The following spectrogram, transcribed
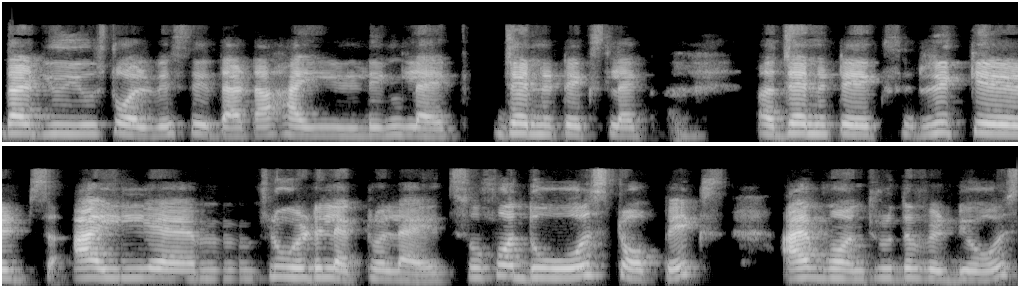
that you used to always say that are high yielding, like genetics, like uh, genetics, rickets, IEM, fluid electrolytes. So for those topics, I've gone through the videos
